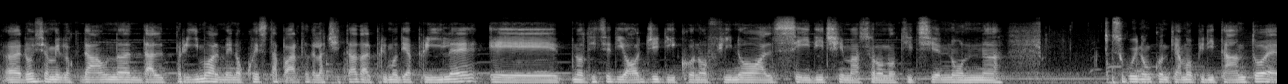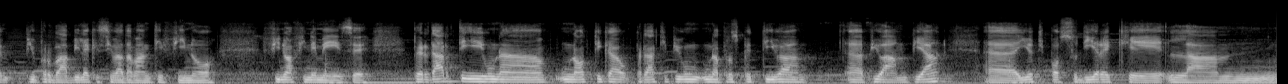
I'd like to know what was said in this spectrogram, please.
Uh, noi siamo in lockdown dal primo, almeno questa parte della città, dal primo di aprile e notizie di oggi dicono fino al 16, ma sono notizie non, su cui non contiamo più di tanto, è più probabile che si vada avanti fino, fino a fine mese. Per darti una, un'ottica, per darti più una prospettiva eh, più ampia, eh, io ti posso dire che la mm,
